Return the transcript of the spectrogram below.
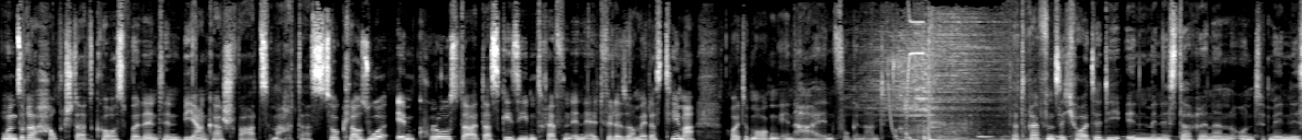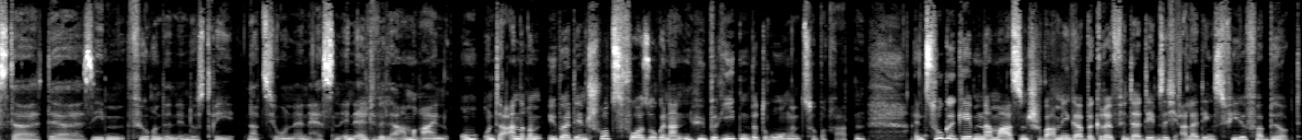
Unsere Hauptstadtkorrespondentin Bianca Schwarz macht das. Zur Klausur im Kloster, das G7-Treffen in Eltville, so haben wir das Thema heute Morgen in HR Info genannt. Da treffen sich heute die Innenministerinnen und Minister der sieben führenden Industrienationen in Hessen, in Eltville am Rhein, um unter anderem über den Schutz vor sogenannten hybriden Bedrohungen zu beraten. Ein zugegebenermaßen schwammiger Begriff, hinter dem sich allerdings viel verbirgt.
